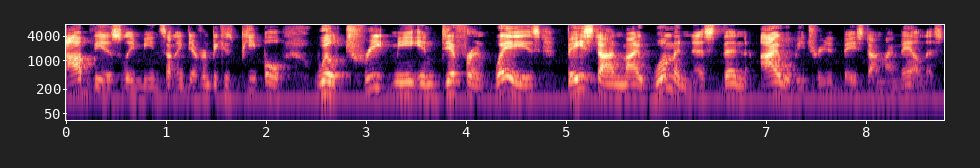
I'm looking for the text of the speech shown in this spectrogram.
obviously means something different because people will treat me in different ways based on my womanness than I will be treated based on my maleness.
